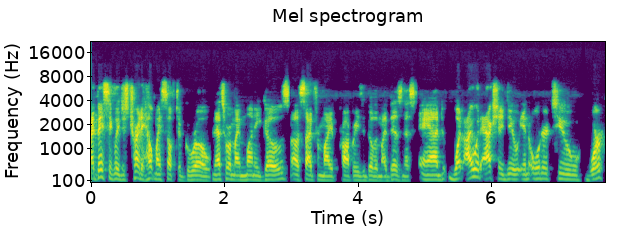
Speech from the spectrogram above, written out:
I basically just try to help myself to grow. And that's where my money goes, aside from my properties and building my business. And what I would actually do in order to work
